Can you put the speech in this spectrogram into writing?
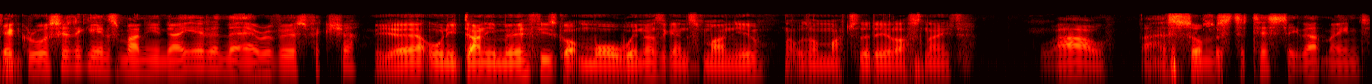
get Gross in against Man United in the reverse fixture. yeah, only Danny Murphy's got more winners against Man U. That was on Match of the Day last night. Wow, that is some Impressive. statistic, that mind.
